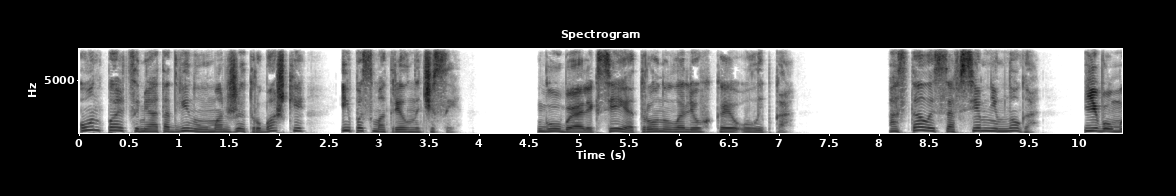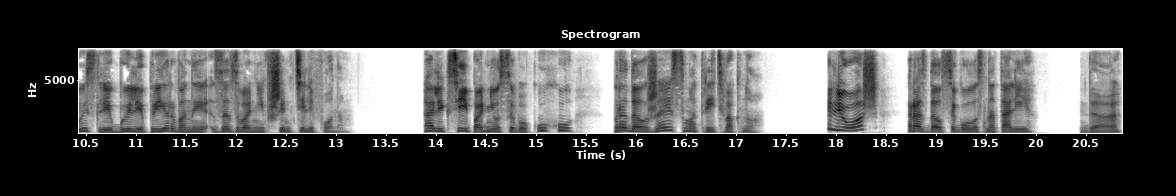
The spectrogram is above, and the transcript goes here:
Он пальцами отодвинул манжет рубашки и посмотрел на часы. Губы Алексея тронула легкая улыбка. Осталось совсем немного. Его мысли были прерваны зазвонившим телефоном. Алексей поднес его к уху, продолжая смотреть в окно. «Лёш!» — раздался голос Натальи. «Да».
